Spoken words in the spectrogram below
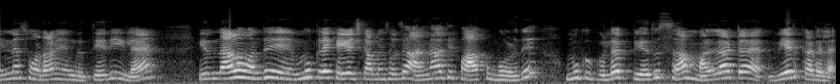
என்ன சொல்கிறான்னு எங்களுக்கு தெரியல. இருந்தாலும் வந்து மூக்கிலே கை வச்சு காமின்னு சொல்லிட்டு அண்ணாத்தி பார்க்கும்பொழுது மூக்குக்குள்ளே பெருசாக மல்லாட்டை வேர்க்கடலை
